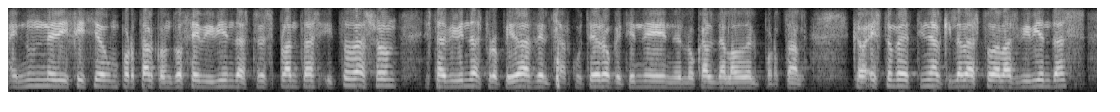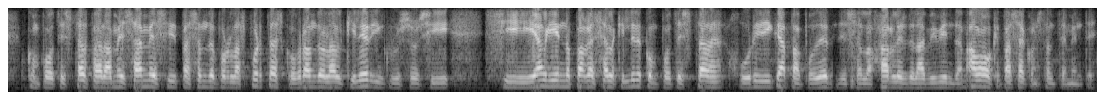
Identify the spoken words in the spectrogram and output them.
en un edificio, un portal con 12 viviendas, tres plantas, y todas son estas viviendas propiedad del charcutero que tiene en el local de al lado del portal. Esto me tiene alquiladas todas las viviendas con potestad para mes a mes ir pasando por las puertas, cobrando el alquiler, incluso si, si alguien no paga ese alquiler, con potestad jurídica para poder desalojarles de la vivienda, algo que pasa constantemente.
